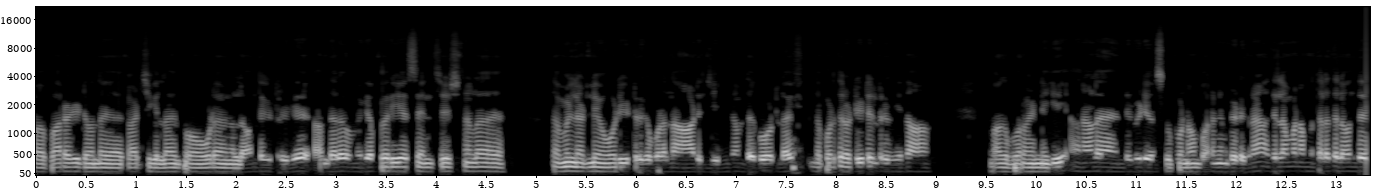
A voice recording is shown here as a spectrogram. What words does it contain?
பா பாராட்டிட்டு வந்த காட்சிகள்லாம் இப்போ ஊடகங்களில் வந்துக்கிட்டு இருக்கு. அந்தளவு மிகப்பெரிய சென்சேஷனலாக தமிழ்நாட்டிலையும் ஓடிட்டு இருக்க படம் தான் ஆடிஜி இன்கம் த கோட் லைஃப் இந்த படத்தோட டீட்டெயில் ரிவ்யூ தான் பார்க்க போகிறோம் இன்றைக்கி அதனால் இந்த வீடியோ ஸ்கிப் பண்ணாமல் பாருங்கன்னு கேட்டுக்கிறேன். அது இல்லாமல் நம்ம தளத்தில் வந்து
